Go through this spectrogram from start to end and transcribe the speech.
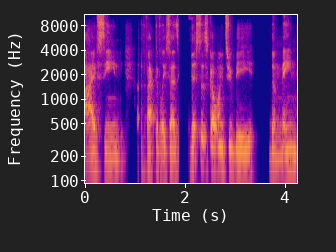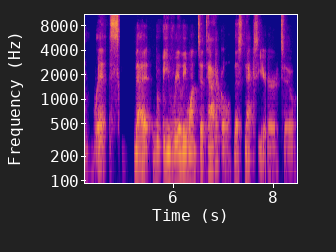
I've seen effectively says this is going to be the main risk that we really want to tackle this next year or two.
